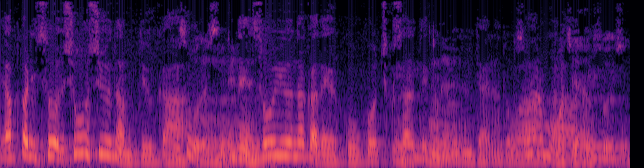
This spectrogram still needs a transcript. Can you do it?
やっぱりそう小集団っていうか、そうですね。そういう中でこう構築されていくうんみたいなとこそれはもうろがあるから、間違いなくそうですね。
